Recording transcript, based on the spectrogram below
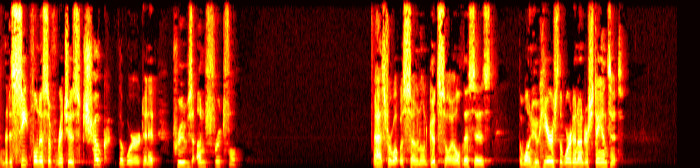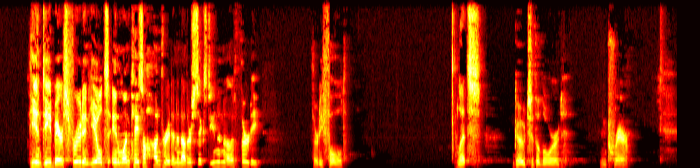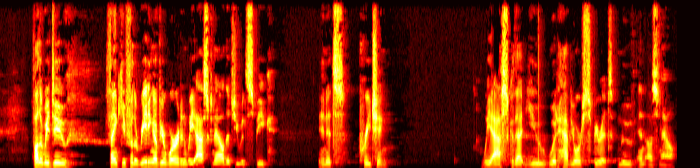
and the deceitfulness of riches choke the word, and it proves unfruitful. As for what was sown on good soil, this is the one who hears the word and understands it. He indeed bears fruit and yields in one case a hundred, in another sixty, and another thirty, thirtyfold. Let's go to the Lord in prayer. Father, we do Thank you for the reading of your word, and we ask now that you would speak in its preaching. we ask that you would have your Spirit move in us now.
